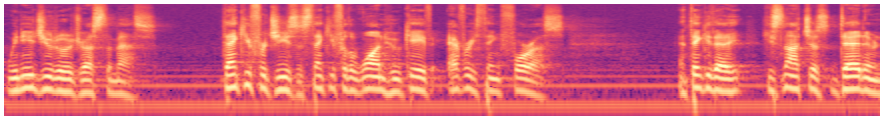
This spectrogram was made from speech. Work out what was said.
We need you to address the mess. Thank you for Jesus. Thank you for the one who gave everything for us. And thank you that he's not just dead and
